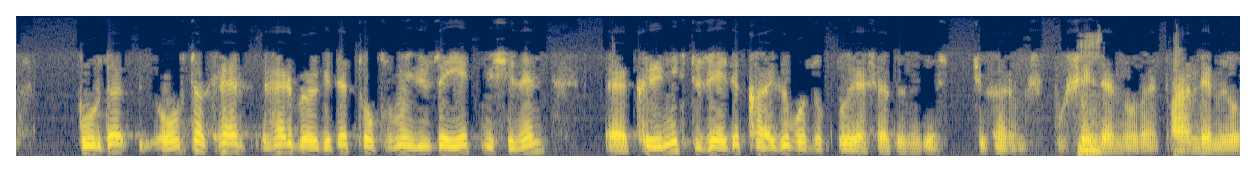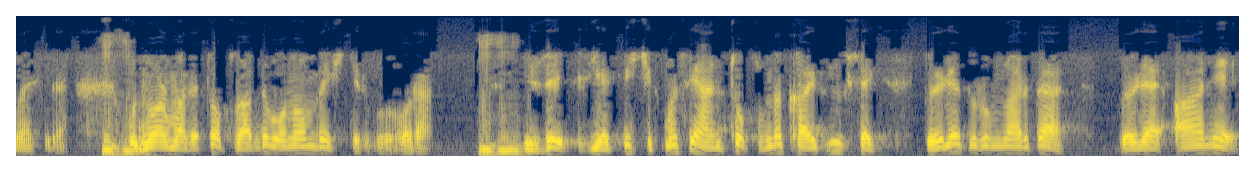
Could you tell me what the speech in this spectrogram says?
Burada ortak her her bölgede toplumun %70'inin e, klinik düzeyde kaygı bozukluğu yaşadığını çıkarmış. Bu şeyden dolayı, pandemi dolayısıyla. Hı hı. Bu normalde toplamda 10-15'tir bu oran. Hı hı. %70 çıkması yani toplumda kaygı yüksek. Böyle durumlarda böyle ani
